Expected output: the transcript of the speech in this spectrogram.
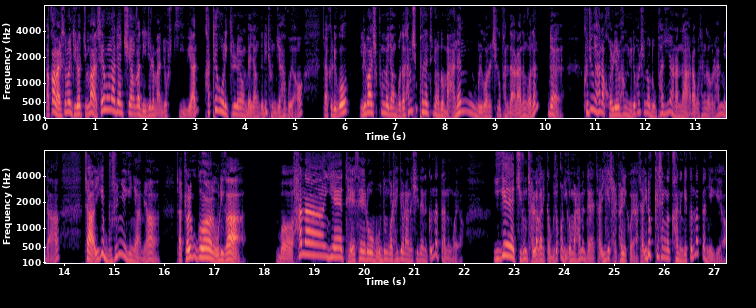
아까 말씀을 드렸지만 세분화된 취향과 니즈를 만족시키기 위한 카테고리 킬러형 매장들이 존재하고요. 자, 그리고 일반 식품 매장보다 30% 정도 많은 물건을 취급한다라는 거는 네. 그 중에 하나 걸릴 확률이 훨씬 더 높아지지 않았나라고 생각을 합니다. 자, 이게 무슨 얘기냐면 자, 결국은 우리가 뭐 하나의 대세로 모든 걸 해결하는 시대는 끝났다는 거예요. 이게 지금 잘 나가니까 무조건 이것만 하면 돼. 자, 이게 잘 팔릴 거야. 자, 이렇게 생각하는 게 끝났다는 얘기예요.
